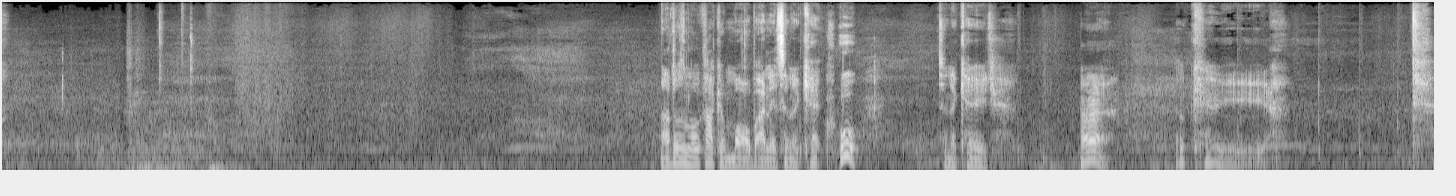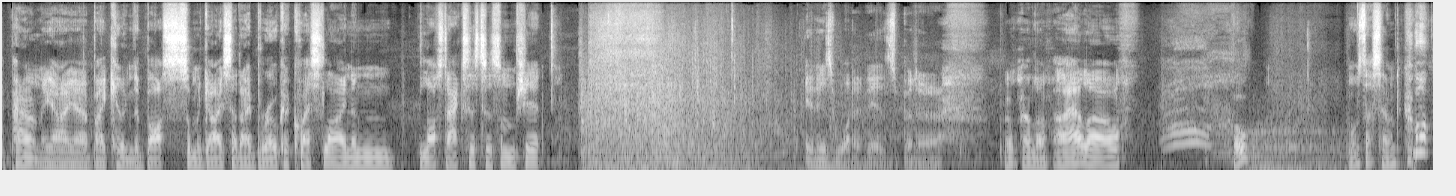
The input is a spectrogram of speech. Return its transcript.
That doesn't look like a mob and it's in a cage. Oh! It's in a cage. Huh. Okay. Apparently, I uh, by killing the boss, some guy said I broke a quest line and lost access to some shit. It is what it is, but uh... Oh, hello. Oh, hello. Oh! What was that sound? Oh!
